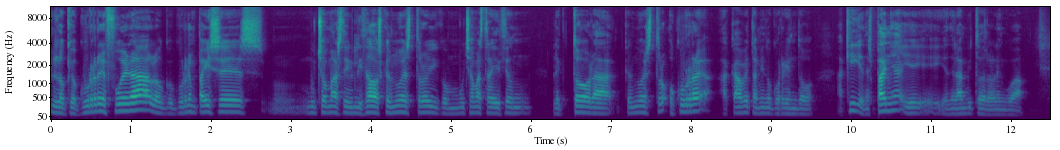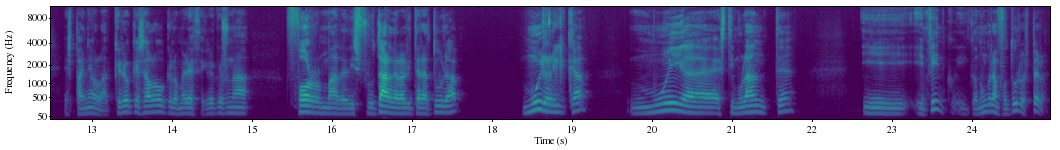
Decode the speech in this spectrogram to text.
lo que ocurre fuera, lo que ocurre en países mucho más civilizados que el nuestro y con mucha más tradición lectora que el nuestro, ocurra, acabe también ocurriendo aquí, en España y, en el ámbito de la lengua española. Creo que es algo que lo merece, creo que es una forma de disfrutar de la literatura muy rica, muy eh, estimulante y, en fin, y con un gran futuro, espero.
